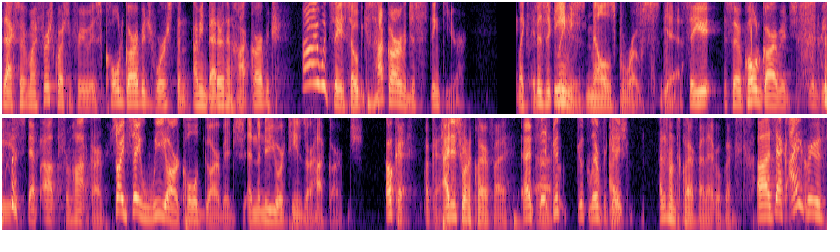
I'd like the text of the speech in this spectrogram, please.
Zach, so my first question for you is cold garbage worse than, I mean, better than hot garbage? I would say so because hot garbage is stinkier. Like It's physically steamy. smells gross. Yeah. So you, so cold garbage would be a step up from hot garbage. So I'd say we are cold garbage and the New York teams are hot garbage. Okay, okay. I just want to clarify. That's Uh, a good good clarification. I just wanted to clarify that real quick. Uh, Zach, I agree with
